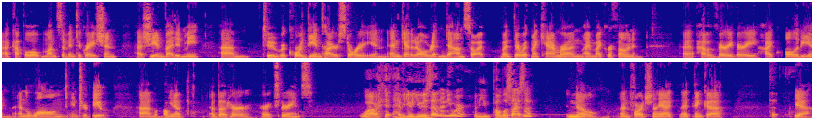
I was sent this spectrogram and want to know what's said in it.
a couple months of integration. Uh, she invited me um, to record the entire story and, and get it all written down. So I went there with my camera and my microphone and uh, have a very very high quality and, and long interview. Um, Wow. You know about her her experience. Wow. Have you used that anywhere? Have you publicized that? No, unfortunately, I I think uh, yeah,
